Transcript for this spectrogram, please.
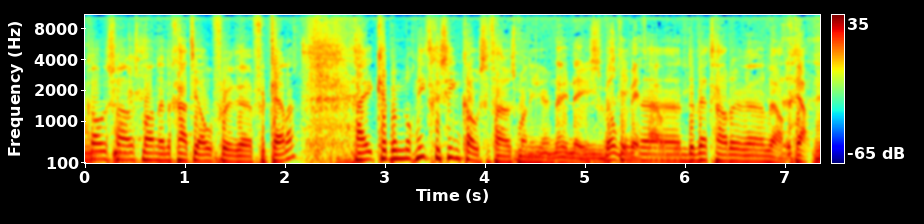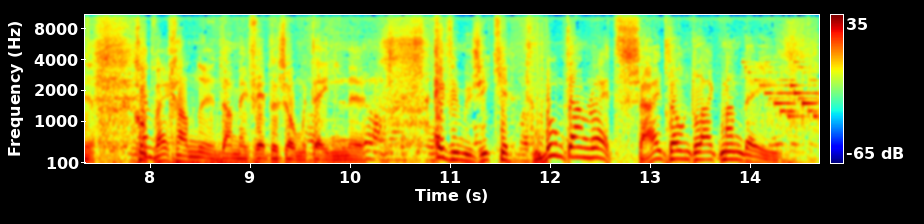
Koos. En daar gaat hij over vertellen. Hij, ik heb hem nog niet gezien, Koos de Vuilnisman hier. Nee, nee, dus wel de wethouder. de wethouder wel, ja. ja. Goed, en, wij gaan daarmee verder zometeen. even een muziekje. Boomtown Reds, I Don't Like Mondays.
